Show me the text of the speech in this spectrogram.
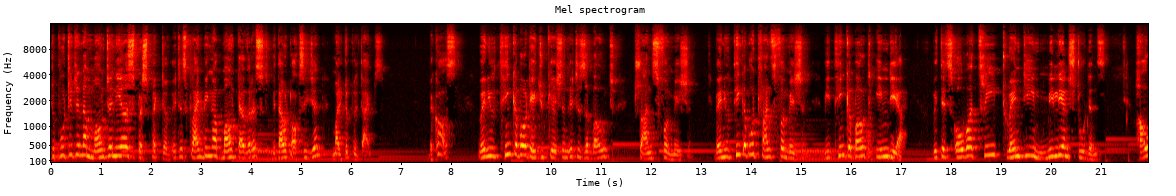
to put it in a mountaineer's perspective, it is climbing up Mount Everest without oxygen multiple times. Because when you think about education, it is about transformation. When you think about transformation, we think about India with its over 320 million students. How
